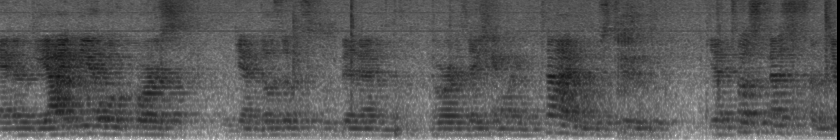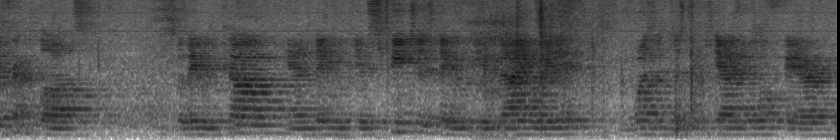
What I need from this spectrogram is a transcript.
And the idea, of course, again, those of us who've been in the organization a long time, was to get Toastmasters from different clubs. So they would come and they would give speeches, they would be evaluated. It wasn't just a casual affair.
